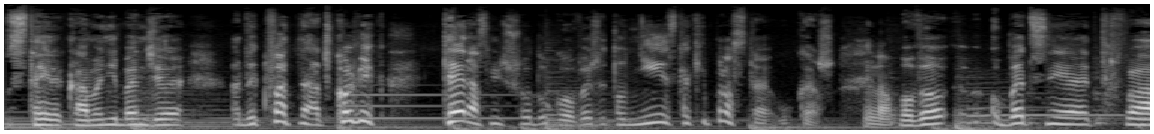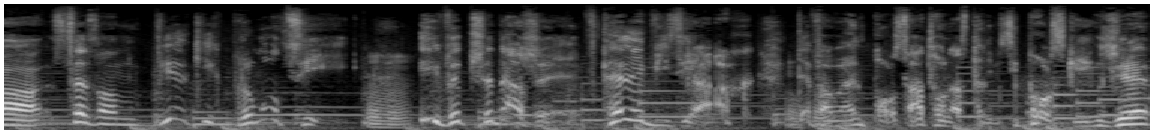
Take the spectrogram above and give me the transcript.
z tej reklamy nie będzie adekwatny. Aczkolwiek teraz mi przyszło do głowy, że to nie jest takie proste, Łukasz. No. Bo obecnie trwa sezon wielkich promocji mhm. i wyprzedaży w telewizjach mhm. TVN Polsat oraz telewizji polskiej, gdzie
